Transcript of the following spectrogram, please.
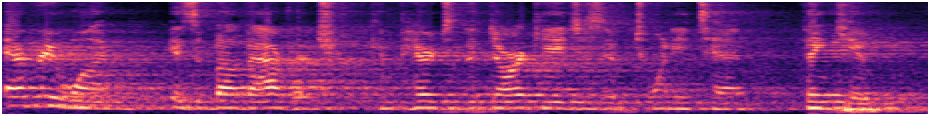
everyone is above average compared to the dark ages of 2010. Thank you.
